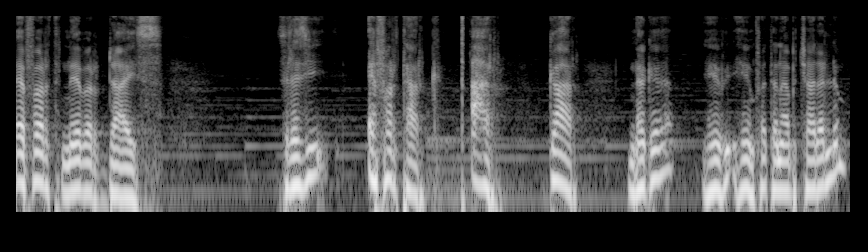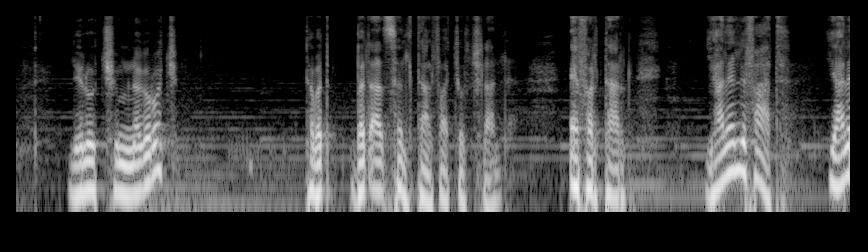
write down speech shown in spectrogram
effort never dies። ስለዚህ effort አርግ፣ ጣር፣ ጋር ነገ ይሄን ፈተና ብቻ አይደለም ሌሎችም ነገሮች በጣጥሰህ ልታልፋቸው ትችላለህ። effort አርግ። ያለ ልፋት ያለ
